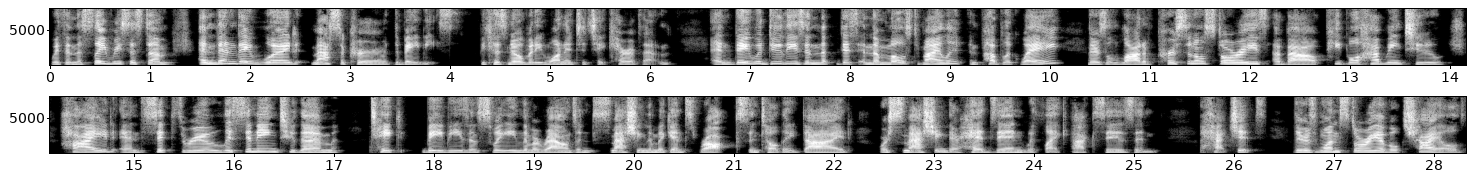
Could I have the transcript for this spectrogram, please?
within the slavery system. And then they would massacre the babies because nobody wanted to take care of them. And they would do these in the, this in the most violent and public way. There's a lot of personal stories about people having to hide and sit through listening to them take babies and swinging them around and smashing them against rocks until they died or smashing their heads in with like axes and hatchets there's one story of a child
